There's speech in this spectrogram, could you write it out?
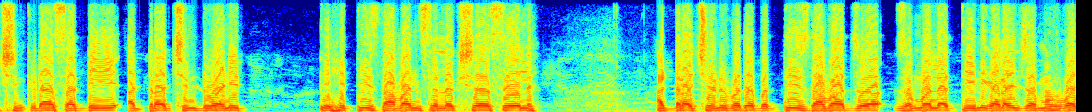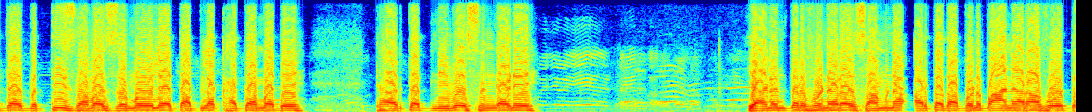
जिंकण्यासाठी अठरा चेंडू आणि तेहतीस धावांचं लक्ष असेल. अठरा चेंडूमध्ये बत्तीस धावा ज- जमवल्या. तीन गाड्यांच्या मोहबद्दल बत्तीस धावा जमवल्यात आपल्या खात्यामध्ये. त्या अर्थात संघाने. यानंतर होणारा सामना अर्थात आपण पाहणार आहोत.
